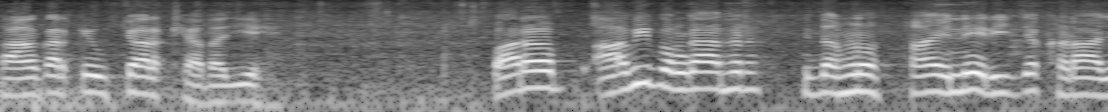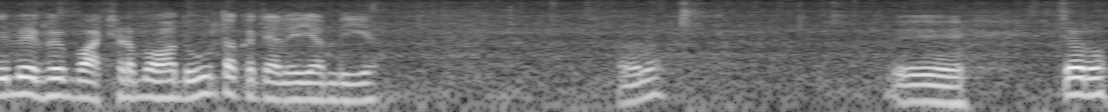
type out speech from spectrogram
ਤਾਂ ਕਰਕੇ ਉੱਚਾ ਰੱਖਿਆ ਦਾ ਜੀ ਇਹ। ਪਰ ਆ ਵੀ ਪੰਗਾ ਫਿਰ, ਜਿੱਦਾਂ ਹੁਣ ਹਾਂ ਹਨੇਰੀ 'ਚ ਖੜਾ ਆ ਜਾਵੇ, ਫਿਰ ਬਾਛੜ ਬਹੁਤ ਦੂਰ ਤੱਕ ਚਲੇ ਜਾਂਦੀ ਆ। ਹਨਾ? ਤੇ ਚਲੋ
